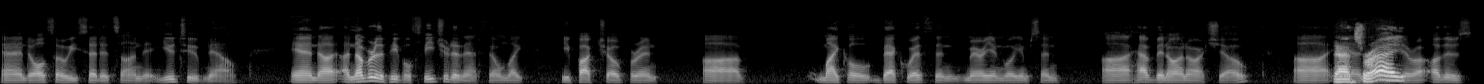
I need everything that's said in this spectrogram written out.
And also, he said it's on YouTube now. And uh, a number of the people featured in that film, like Deepak Chopra and uh, Michael Beckwith and Marianne Williamson, uh, have been on our show. Uh, That's and, uh, right. there are others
